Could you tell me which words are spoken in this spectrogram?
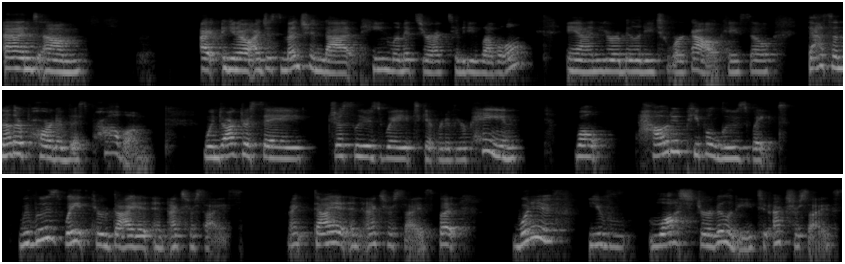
and um, I, you know, I just mentioned that pain limits your activity level and your ability to work out. Okay, so that's another part of this problem. When doctors say just lose weight to get rid of your pain, well, how do people lose weight? We lose weight through diet and exercise, right? Diet and exercise. But what if you've lost your ability to exercise?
